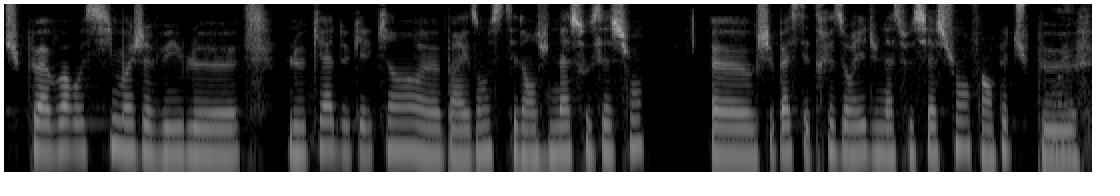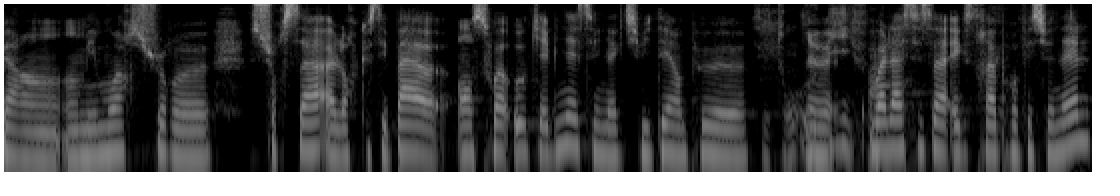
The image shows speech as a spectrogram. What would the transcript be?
Tu peux avoir aussi, moi j'avais eu le le cas de quelqu'un, par exemple, c'était dans une association euh, je sais pas, c'était trésorier d'une association. Enfin, en fait, tu peux faire un, un, mémoire sur euh, sur ça, alors que c'est pas en soi au cabinet, c'est une activité un peu. Euh, c'est ton hobby. voilà, c'est ça, extra professionnel.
